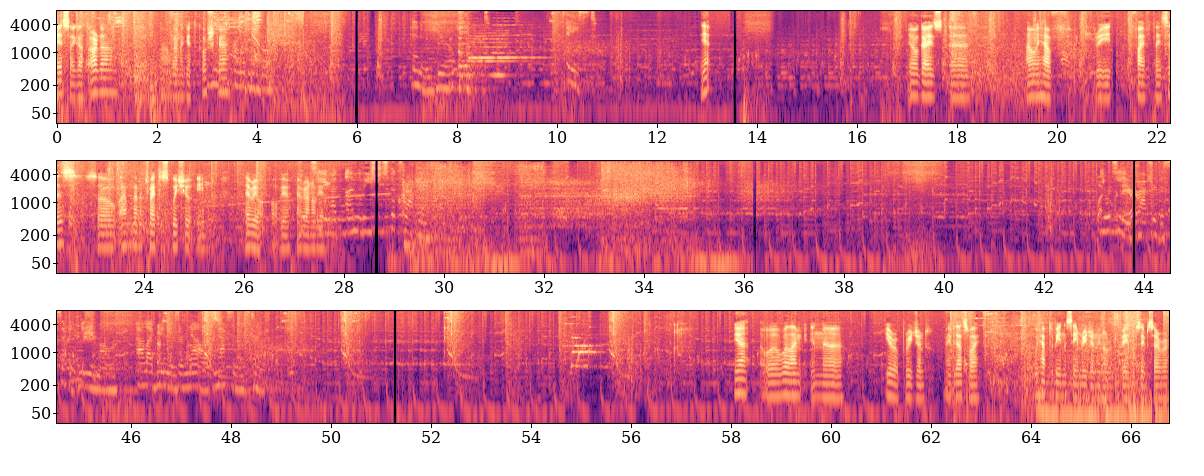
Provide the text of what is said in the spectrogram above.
Yes, I got Arda. I'm gonna get Koshka. Unbeatable. Enemy hero killed. Aced. Yeah. Yo guys, uh, I only have three, five places, so I'm gonna try to squish you in. Every of you, every one of you. Your team there? captured the second minion mine. Allied minions are now at maximum strength. Yeah, well, well I'm in uh, Europe region. Maybe that's why. We have to be in the same region in order to play in the same server.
